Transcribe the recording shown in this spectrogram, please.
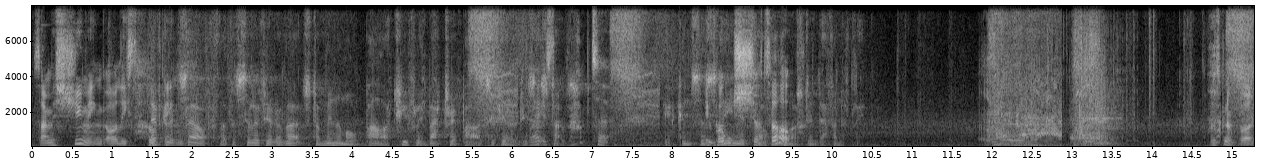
So I'm assuming, or at least hoping... Left itself, the facility reverts to minimal power, chiefly battery-powered security Where is that raptor? It can sustain won't itself shut up. almost indefinitely. I'm just gonna run.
